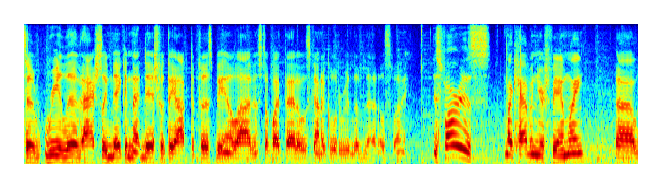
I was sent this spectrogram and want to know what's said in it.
to relive Ashley making that dish with the octopus being alive and stuff like that. It was kind of cool to relive that. It was funny. As far as like having your family, uh,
